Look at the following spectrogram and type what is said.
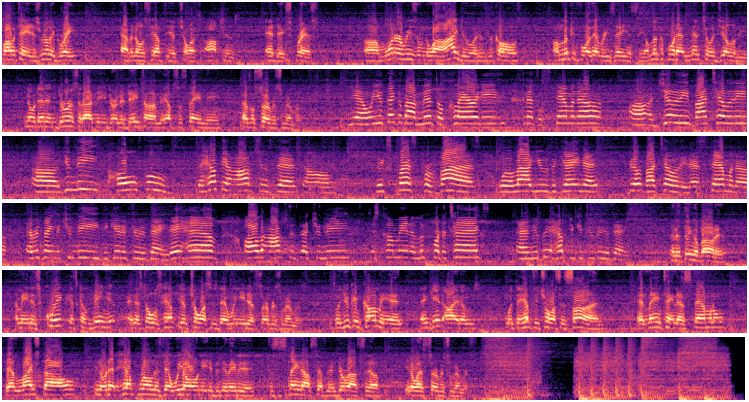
Well, I would tell you, it's really great having those healthier choice options at the Express. Um, one of the reasons why I do it is because I'm looking for that resiliency. I'm looking for that mental agility, you know, that endurance that I need during the daytime to help sustain me as a service member. Yeah, when you think about mental clarity, mental stamina, uh, agility, vitality, uh, you need whole foods. The healthier options that um, the Express provides will allow you to gain that built vitality, that stamina, everything that you need to get it through the day. They have all the options that you need. Just come in and look for the tags and it'll help you get you through your day. And the thing about it, I mean, it's quick, it's convenient, and it's those healthier choices that we need as service members. So you can come in and get items with the healthy choices sign and maintain that stamina, that lifestyle, you know, that health wellness that we all need to be able to sustain ourselves and endure ourselves, you know, as service members.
